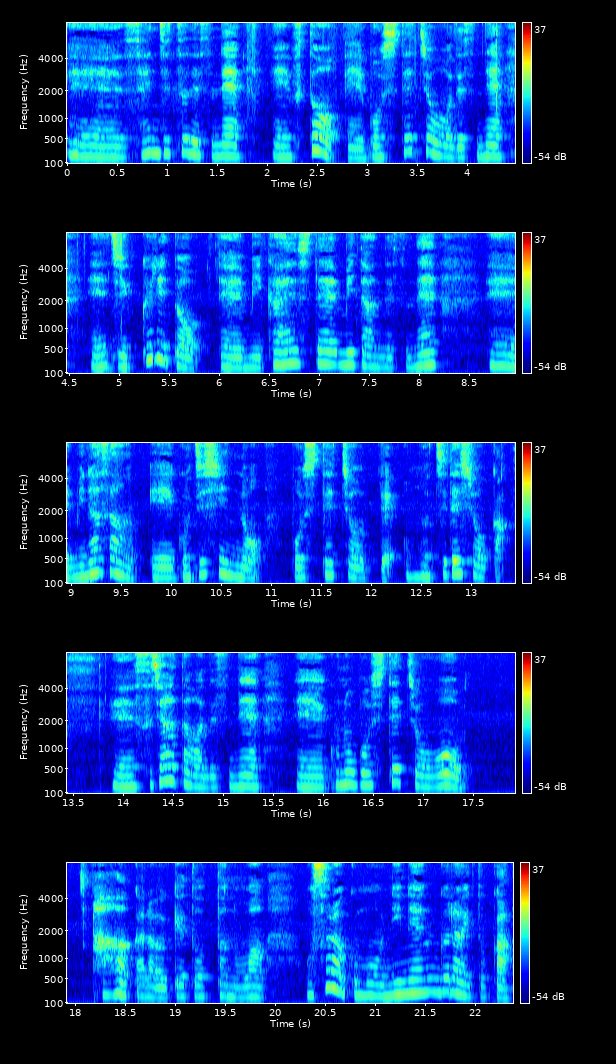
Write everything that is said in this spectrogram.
えー、先日ですね、えー、ふと、えー、母子手帳をですね、えじっくりと、え見返してみたんですね、え皆さん、えご自身の母子手帳ってお持ちでしょうか、えスジャータはですね、えこの母子手帳を母から受け取ったのはおそらくもう2年ぐらいとか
